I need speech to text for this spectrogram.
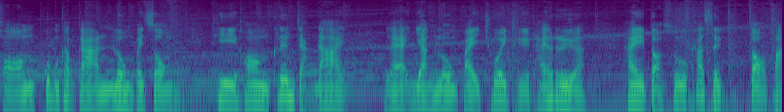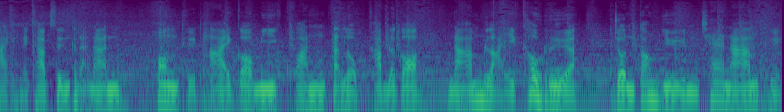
ของผู้บังคับการลงไปส่งที่ห้องเครื่องจักรได้ และยังลงไปช่วยถือท้ายเรือ ให้ต่อสู้ข้าศึกต่อไปนะครับ ซึ่งขณะนั้น ห้องถือท้ายก็มีควันตลบครับแล้วก็น้ำไหลเข้าเรือ จนต้องยืนแช่น้ำถือ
